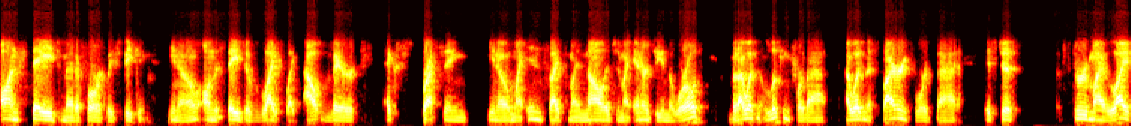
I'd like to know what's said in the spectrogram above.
on stage, metaphorically speaking, you know, on the stage of life, like out there expressing, you know, my insights, my knowledge, and my energy in the world. But I wasn't looking for that. I wasn't aspiring towards that. It's just through my life,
